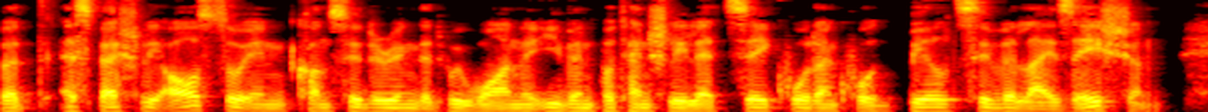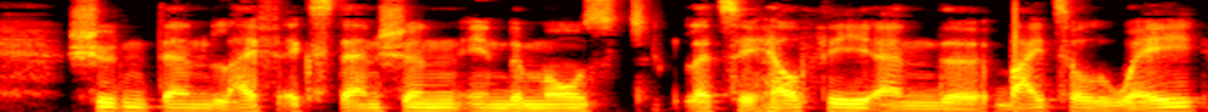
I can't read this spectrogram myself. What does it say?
But especially also in considering that we want to even potentially, let's say, quote unquote, build civilization. Shouldn't then life extension in the most, let's say, healthy and uh, vital way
